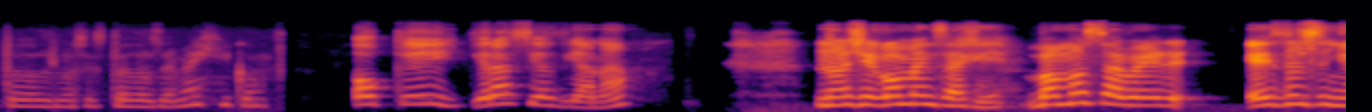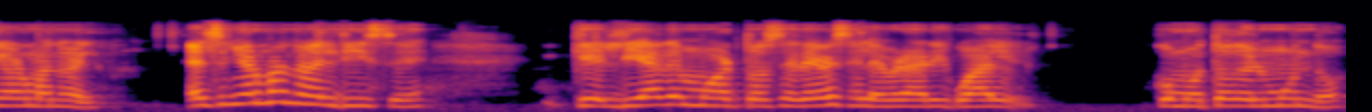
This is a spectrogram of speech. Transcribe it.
todos los estados de México. Ok, gracias Diana. Nos llegó un mensaje. Vamos a ver, es del señor Manuel. El señor Manuel dice que el Día de Muertos se debe celebrar igual como todo el mundo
